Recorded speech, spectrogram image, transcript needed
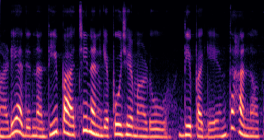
ಮಾಡಿ ಅದನ್ನು ದೀಪ ಹಚ್ಚಿ ನನಗೆ ಪೂಜೆ ಮಾಡು ದೀಪಗೆ ಅಂತ ಅನ್ನೋಗ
